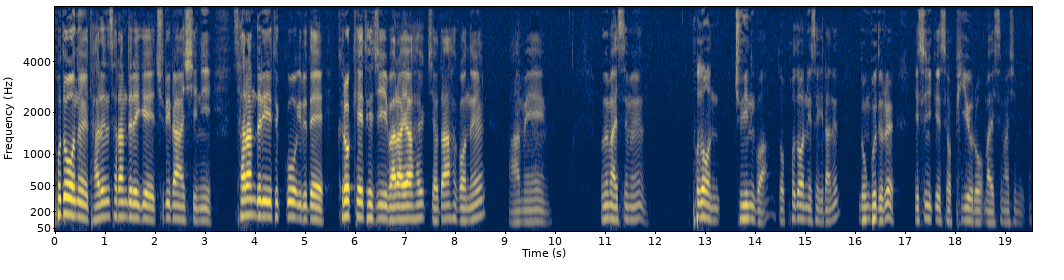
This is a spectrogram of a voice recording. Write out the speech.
포도원을 다른 사람들에게 주리라 하시니 사람들이 듣고 이르되 그렇게 되지 말아야 할지어다 하거늘 아멘. 오늘 말씀은 포도원 주인과 또 포도원에서 일하는 농부들을 예수님께서 비유로 말씀하십니다.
